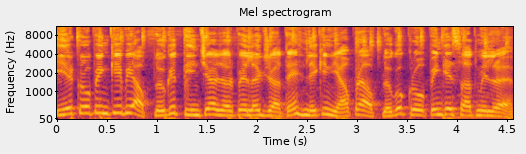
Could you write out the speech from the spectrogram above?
ईयर क्रॉपिंग के भी आप लोगों के तीन चार हज़ार रुपए लग जाते हैं, लेकिन यहाँ पर आप लोगों को क्रॉपिंग के साथ मिल रहा है।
